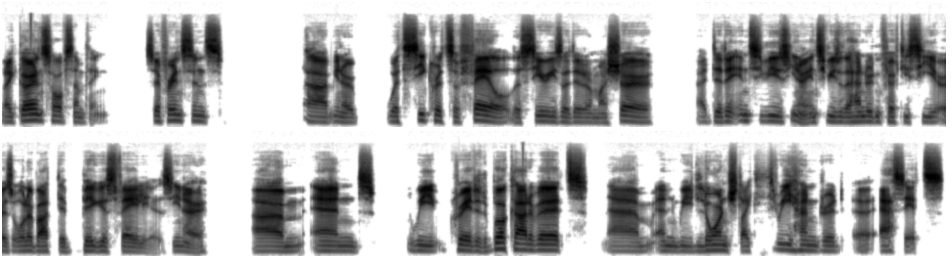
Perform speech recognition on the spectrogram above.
Like go and solve something. So, for instance, um, you know, with Secrets of Fail, the series I did on my show, I did interviews, you know, interviews with 150 CEOs all about their biggest failures, you know. Um, and we created a book out of it um, and we launched like 300 uh, assets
